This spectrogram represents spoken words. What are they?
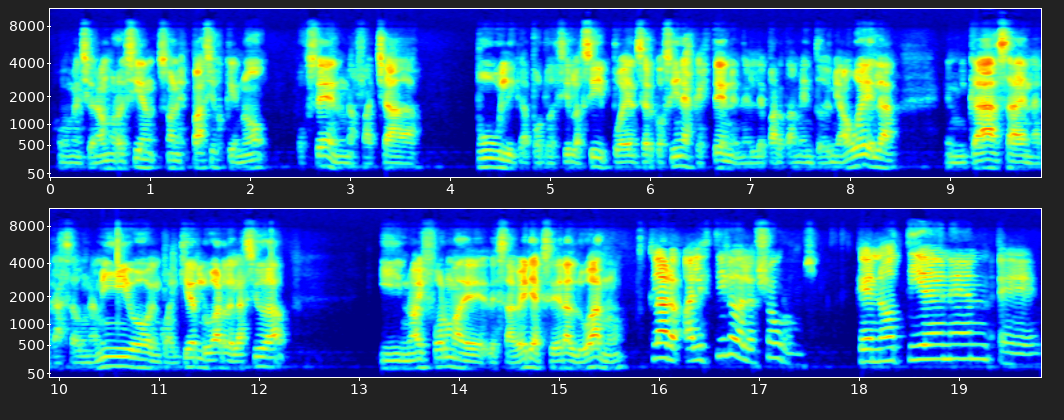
como mencionamos recién, son espacios que no poseen una fachada pública, por decirlo así. Pueden ser cocinas que estén en el departamento de mi abuela, en mi casa, en la casa de un amigo, en cualquier lugar de la ciudad, y no hay forma de, de saber y acceder al lugar, ¿no? Claro, al estilo de los showrooms, que no tienen eh,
